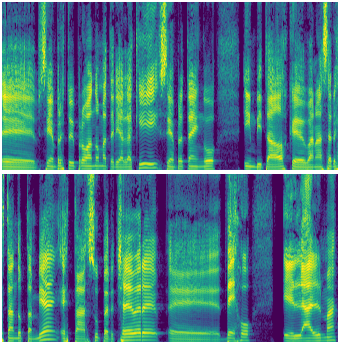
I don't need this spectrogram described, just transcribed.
Eh, siempre estoy probando material aquí, siempre tengo invitados que van a hacer stand-up también, está súper chévere, eh, dejo el alma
